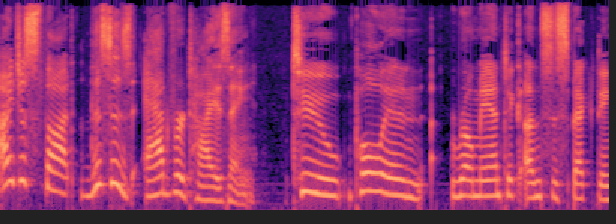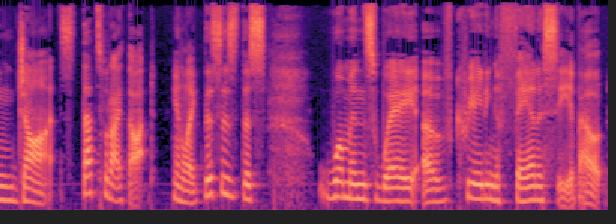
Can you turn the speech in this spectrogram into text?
I just thought this is advertising to pull in romantic, unsuspecting Johns. That's what I thought. You know, like this is this woman's way of creating a fantasy about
